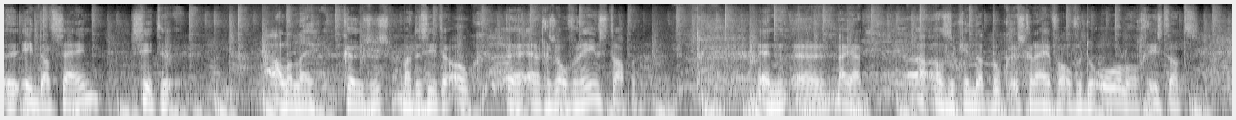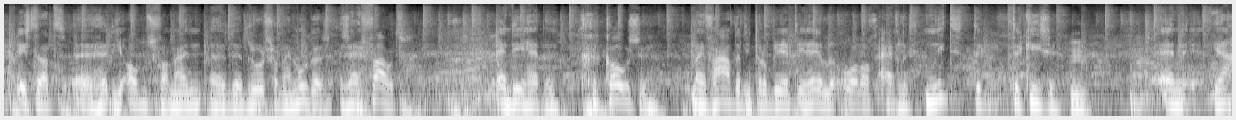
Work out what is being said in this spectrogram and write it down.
eh, in dat zijn zitten allerlei keuzes, maar er zitten ook eh, ergens overheen stappen. En nou ja, als ik in dat boek schrijf over de oorlog, is dat, is dat die ooms van mijn, de broers van mijn moeder zijn fout. En die hebben gekozen. Mijn vader die probeert die hele oorlog eigenlijk niet te, te kiezen. En ja,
